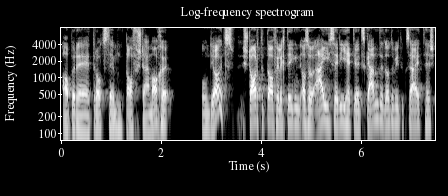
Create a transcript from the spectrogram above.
aber äh, trotzdem darfst du den machen. Und ja, jetzt startet da vielleicht irgendwie, also eine Serie hat ja jetzt geändert, oder wie du gesagt hast.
